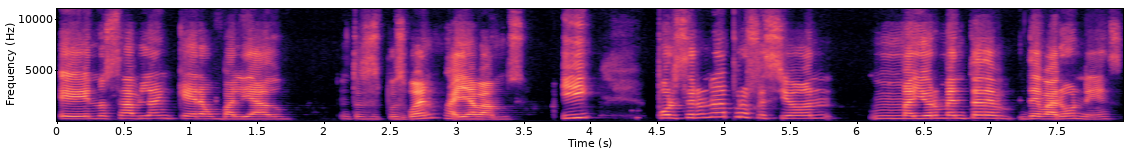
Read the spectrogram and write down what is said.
eh, nos hablan que era un baleado. Entonces, pues bueno, allá vamos. Y por ser una profesión mayormente de, de, varones,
